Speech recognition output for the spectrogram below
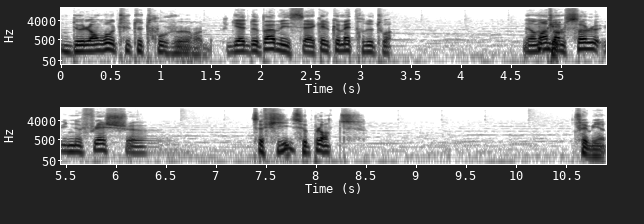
de l'endroit où tu te trouves. Je dis à deux pas, mais c'est à quelques mètres de toi. Néanmoins, dans le sol, une flèche euh, se plante. Très bien.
